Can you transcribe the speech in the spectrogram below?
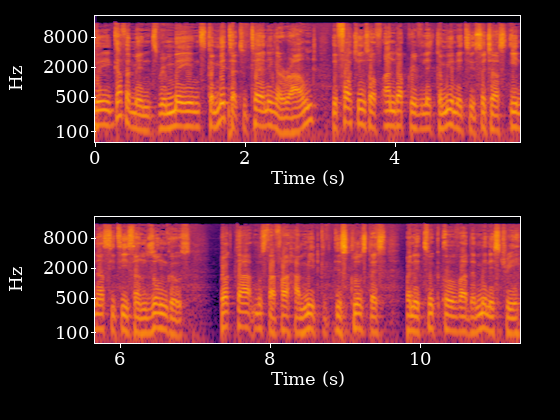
The government remains committed to turning around the fortunes of underprivileged communities such as inner cities and zongos. Dr. Mustapha Hamid disclosed this when he took over the ministry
